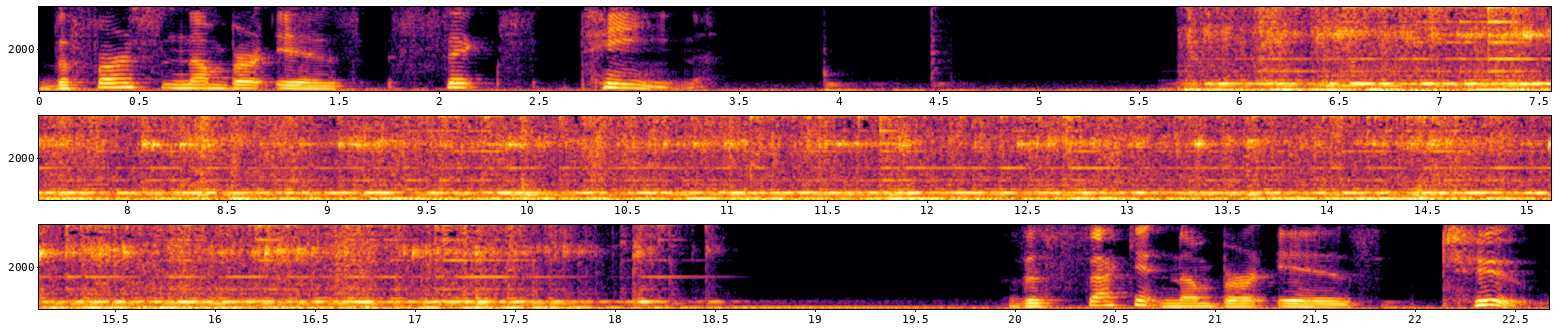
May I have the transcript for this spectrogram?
The first number is 16. The second number is 2.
